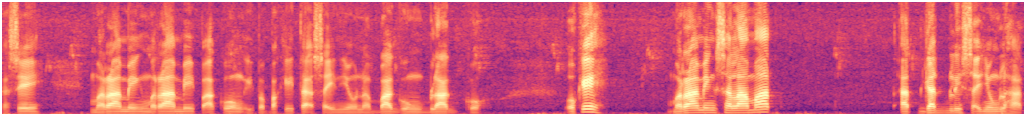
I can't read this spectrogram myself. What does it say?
kasi maraming marami pa akong ipapakita sa inyo na bagong vlog ko. Okay, maraming salamat at God bless sa inyong lahat.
